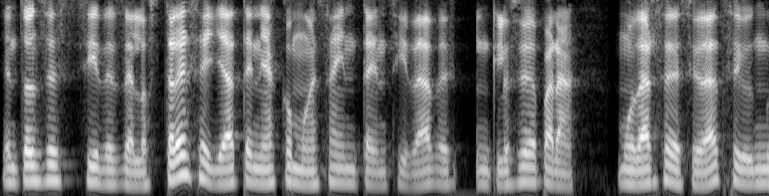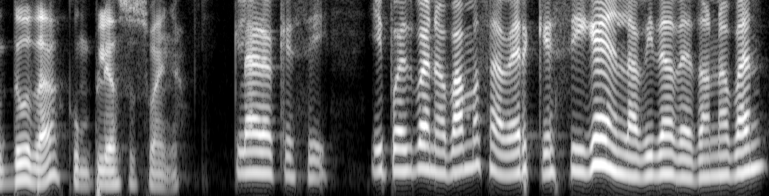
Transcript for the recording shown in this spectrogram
Entonces, si desde los 13 ya tenía como esa intensidad, inclusive para mudarse de ciudad, sin duda cumplió su sueño. Claro que sí. Y pues bueno, vamos a ver qué sigue en la vida de Donovan.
